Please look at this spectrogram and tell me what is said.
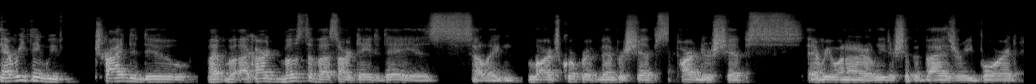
Everything we've tried to do, like our, most of us, our day to day is selling large corporate memberships, partnerships. Everyone on our leadership advisory board,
